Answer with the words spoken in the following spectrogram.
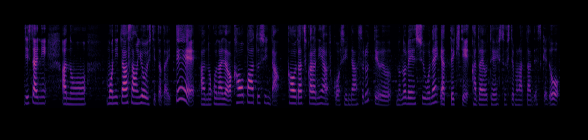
実際にあのモニターさんを用意していただいてあのこの間は顔パーツ診断顔立ちから似合う服を診断するっていうのの練習をねやってきて課題を提出してもらったんですけど、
